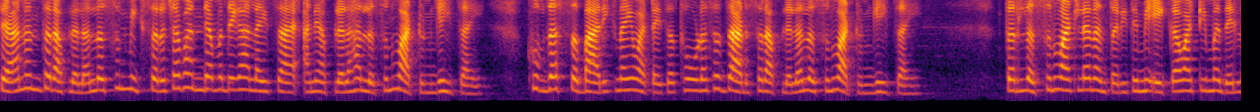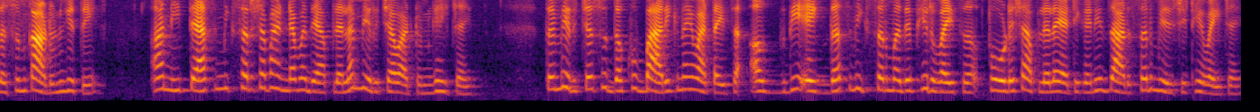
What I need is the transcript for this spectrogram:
त्यानंतर आपल्याला लसूण मिक्सरच्या भांड्यामध्ये घालायचा आहे आणि आपल्याला हा लसूण वाटून घ्यायचा आहे. खूप जास्त बारीक नाही वाटायचा थोडंसं जाडसर आपल्याला लसूण वाटून घ्यायचं आहे. तर लसूण वाटल्यानंतर इथे मी एका वाटीमध्ये लसूण काढून घेते आणि त्याच मिक्सरच्या भांड्यामध्ये आपल्याला मिरच्या वाटून घ्यायच्या आहेत. तर मिरच्यासुद्धा खूप बारीक नाही वाटायचं. अगदी एकदाच मिक्सरमध्ये फिरवायचं. थोडंशा आपल्याला या ठिकाणी जाडसर मिरची ठेवायची आहे.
